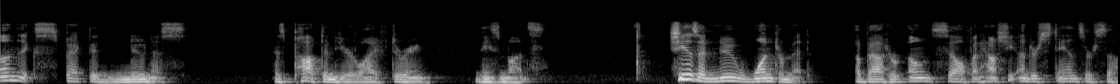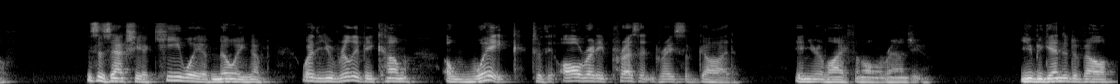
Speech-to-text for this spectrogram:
unexpected newness has popped into your life during these months? She has a new wonderment about her own self and how she understands herself. This is actually a key way of knowing of whether you really become awake to the already present grace of God in your life and all around you. You begin to develop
